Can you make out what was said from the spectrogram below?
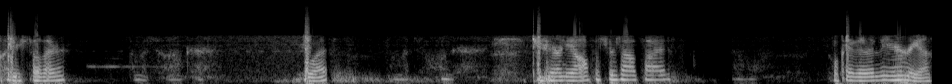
Are you still there? How much longer? What? How much longer? Do you hear any officers outside? No. Okay, they're in the area.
